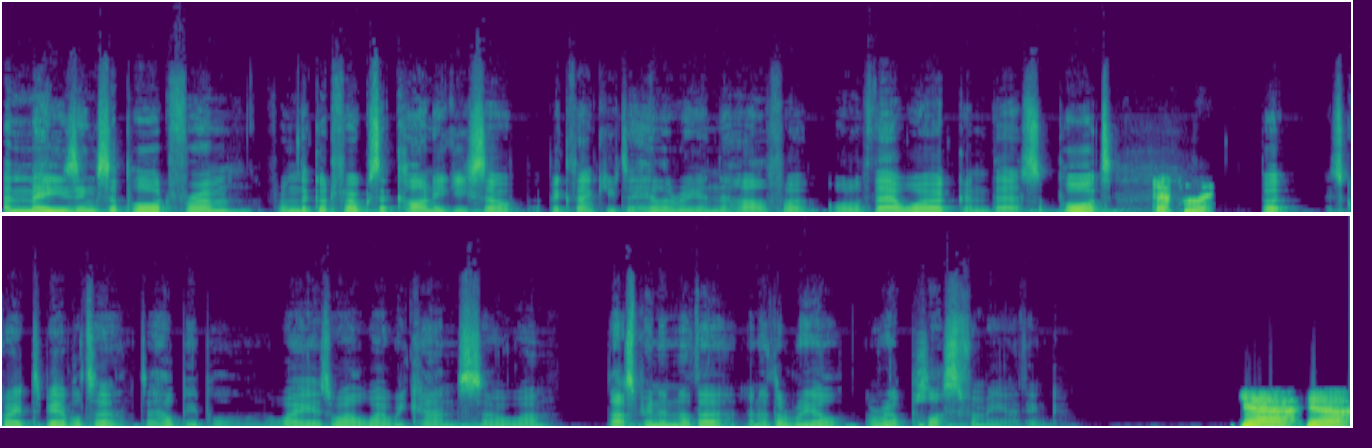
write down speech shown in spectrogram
amazing support from from the good folks at Carnegie. So a big thank you to Hillary and Nihal for all of their work and their support. Definitely. But it's great to be able to to help people along the way as well where we can. So um, that's been another another real a real plus for me, I think. Yeah, yeah,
